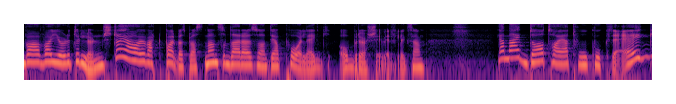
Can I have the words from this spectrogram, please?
hva, hva gjør du til lunsj, da? Jeg har jo vært på arbeidsplassen hans, og der er det sånn at de har pålegg og brødskiver. liksom. Ja, nei, da tar jeg to kokte egg.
